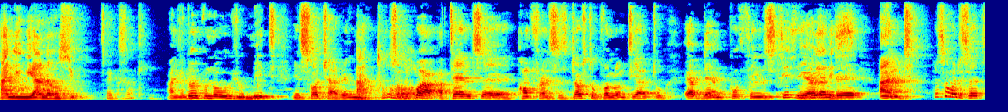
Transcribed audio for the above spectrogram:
and he will announce you. Exactly. And you don't even know who you meet in such arrangement. At all. Some people are, attend uh, conferences just to volunteer to help them put things in here and there. And somebody said,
